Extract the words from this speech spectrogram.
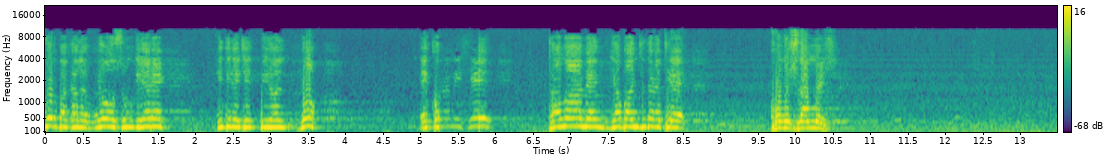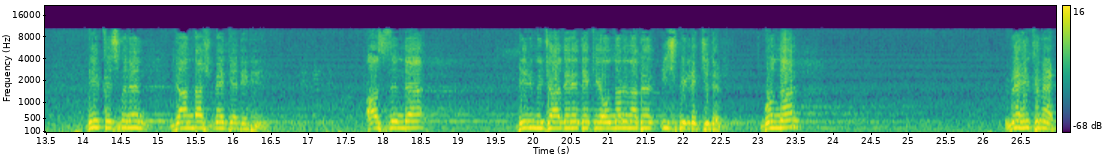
dur bakalım ne olsun diyerek gidilecek bir yol yok. Ekonomisi tamamen yabancılara te- konuşlanmış. Bir kısmının yandaş medya dediği. Aslında bir mücadeledeki onların adı işbirlikçidir. Bunlar ve hükümet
